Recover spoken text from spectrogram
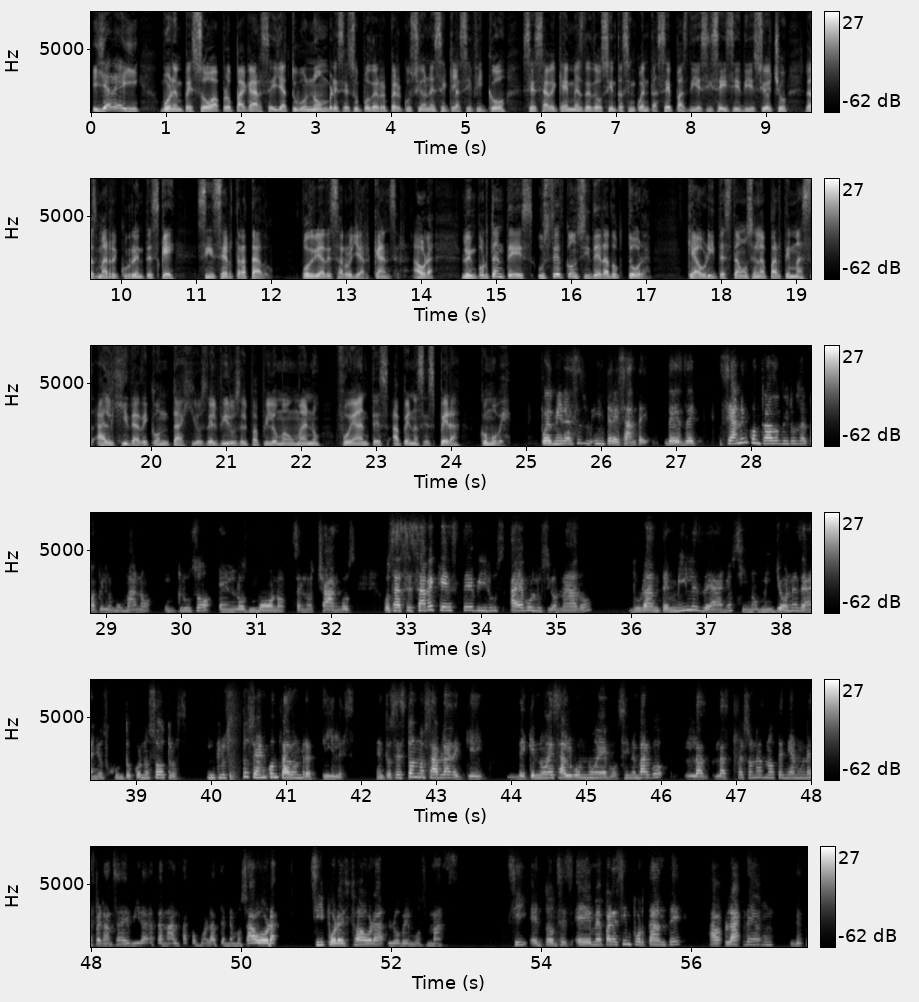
Y ya de ahí, bueno, empezó a propagarse, ya tuvo nombre, se supo de repercusiones, se clasificó, se sabe que hay más de 250 cepas, 16 y 18, las más recurrentes que, sin ser tratado, podría desarrollar cáncer. Ahora, lo importante es, usted considera, doctora, que ahorita estamos en la parte más álgida de contagios del virus del papiloma humano, fue antes, apenas espera, ¿cómo ve? Pues mira, eso es interesante. Desde se han encontrado virus del papiloma humano, incluso en los monos, en los changos. O sea, se sabe que este virus ha evolucionado durante miles de años, sino millones de años junto con nosotros. incluso se ha encontrado en reptiles. Entonces, esto nos habla de que, de que no es algo nuevo. Sin embargo, las personas no tenían una esperanza de vida tan alta como la tenemos ahora. Sí, por eso ahora lo vemos más. Sí, entonces eh, me parece importante hablar de un, de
